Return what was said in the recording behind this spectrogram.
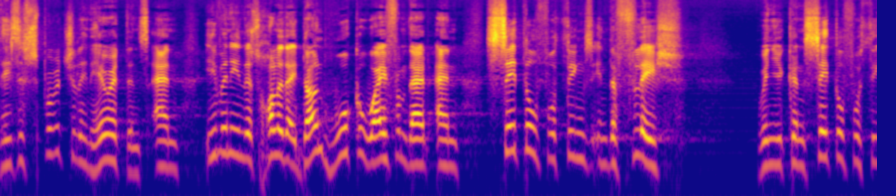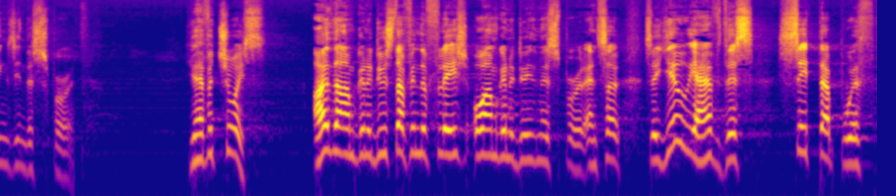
there's a spiritual inheritance, and even in this holiday, don't walk away from that and settle for things in the flesh when you can settle for things in the spirit. You have a choice. Either I'm going to do stuff in the flesh or I'm going to do it in the spirit. And so, so here we have this set up with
